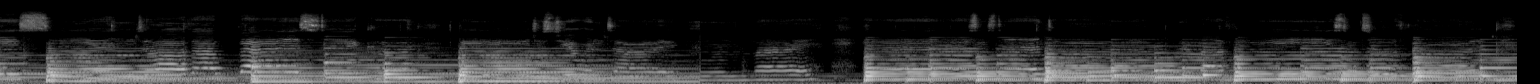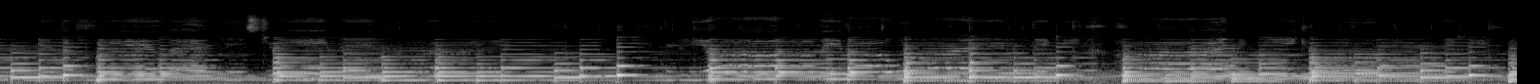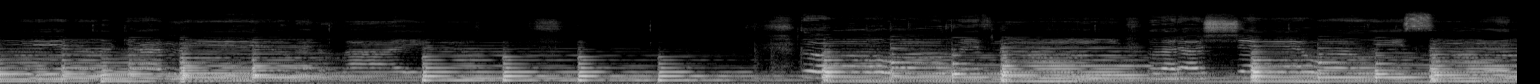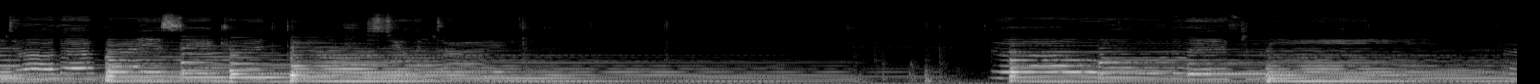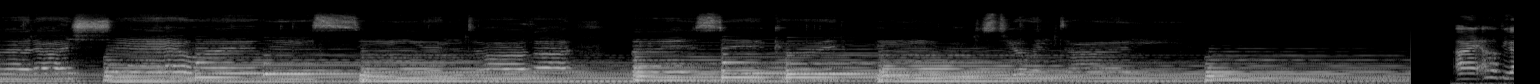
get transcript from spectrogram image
what we see and all the best it could be. Just you and I. and all the best it could be, just you and I. With me. Us share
